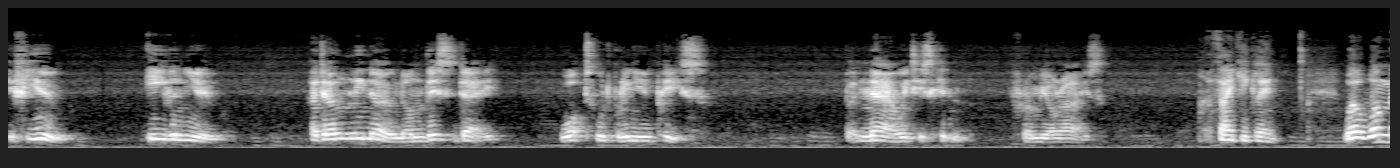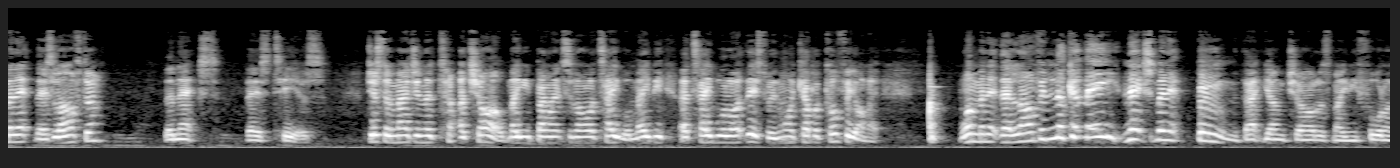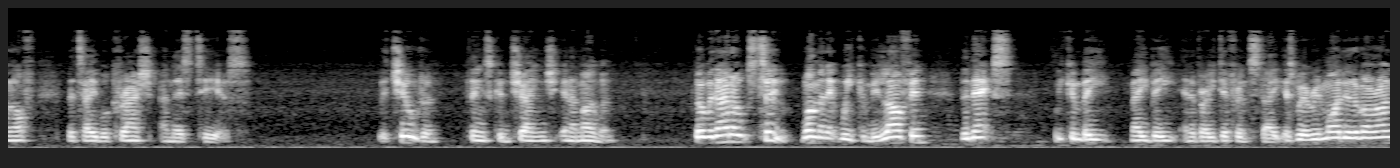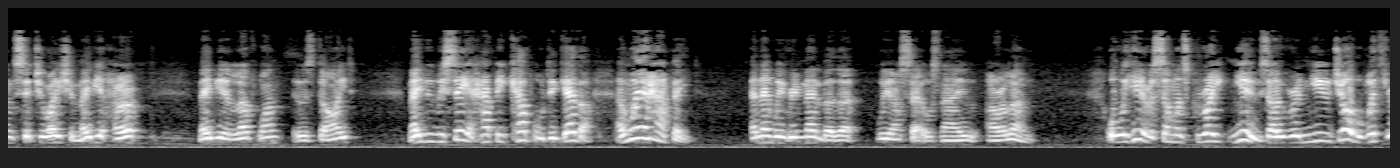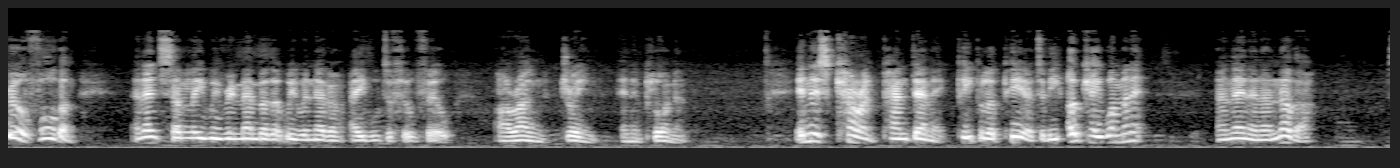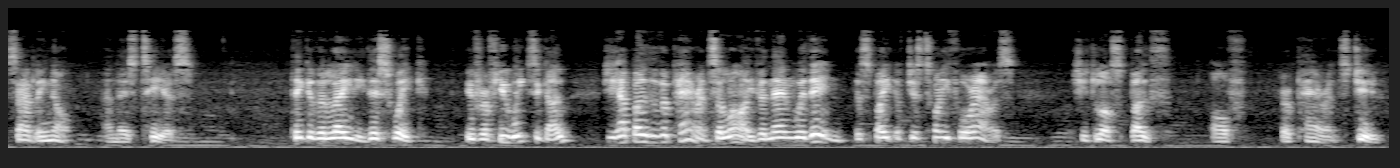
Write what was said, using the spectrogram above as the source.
If you, even you, had only known on this day what would bring you peace, but now it is hidden from your eyes. Thank you, Glenn. Well, one minute there's laughter, the next there's tears. Just imagine a, t- a child maybe balancing on a table, maybe a table like this with my cup of coffee on it. One minute they're laughing, look at me! Next minute, boom, that young child has maybe fallen off the table crash and there's tears. With children, things can change in a moment. But with adults too, one minute we can be laughing, the next we can be maybe in a very different state as we're reminded of our own situation. Maybe it hurt, maybe a loved one who has died, Maybe we see a happy couple together and we're happy. And then we remember that we ourselves now are alone. Or we hear of someone's great news over a new job and we're thrilled for them. And then suddenly we remember that we were never able to fulfill our own dream in employment. In this current pandemic, people appear to be okay one minute and then in another, sadly not, and there's tears. Think of the lady this week who for a few weeks ago she had both of her parents alive, and then within the space of just 24 hours, she'd lost both of her parents due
